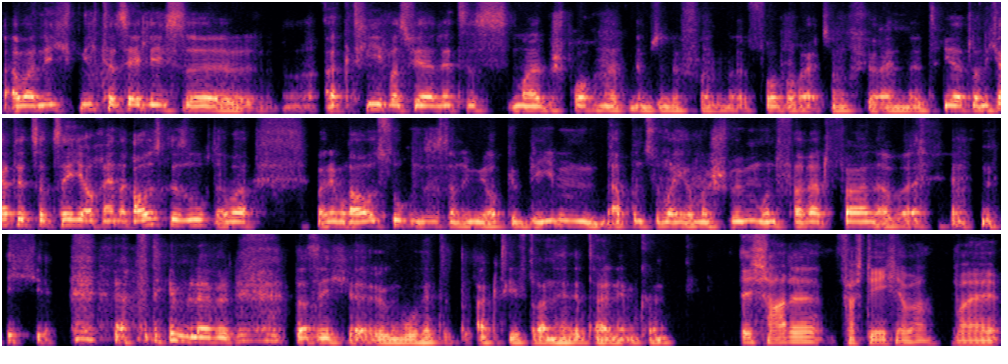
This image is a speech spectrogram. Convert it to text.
aber nicht, nicht tatsächlich äh, aktiv, was wir letztes Mal besprochen hatten im Sinne von äh, Vorbereitung für einen äh, Triathlon. Ich hatte tatsächlich auch einen rausgesucht, aber bei dem Raussuchen ist es dann irgendwie auch geblieben. Ab und zu war ich auch mal schwimmen und Fahrrad fahren, aber nicht auf dem Level, dass ich äh, irgendwo hätte aktiv dran hätte teilnehmen können. Ist schade, verstehe ich aber, weil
